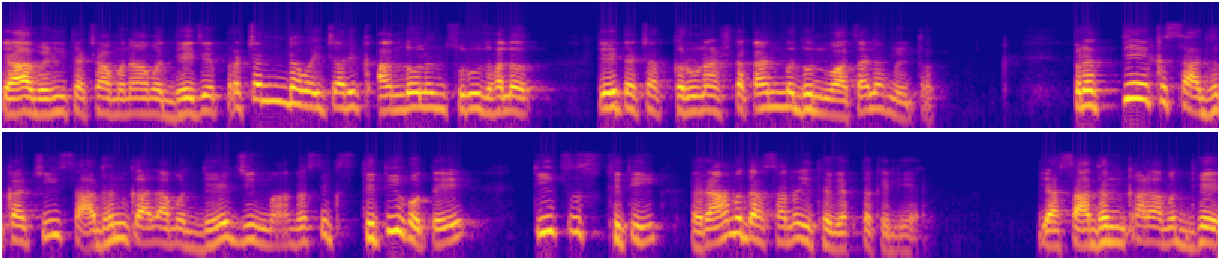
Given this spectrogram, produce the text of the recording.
त्यावेळी त्याच्या मनामध्ये जे प्रचंड वैचारिक आंदोलन सुरू झालं ते त्याच्या करुणाष्टकांमधून वाचायला मिळतं. प्रत्येक साधकाची साधन कालामध्ये जी मानसिक स्थिती होते तीच स्थिती रामदासानं इथे व्यक्त केली आहे. या साधन काळामध्ये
